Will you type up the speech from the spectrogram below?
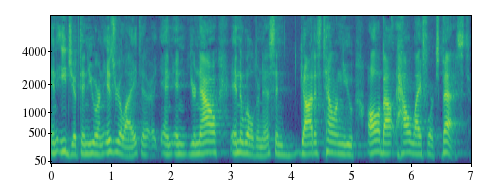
in Egypt and you are an Israelite, uh, and, and you're now in the wilderness, and God is telling you all about how life works best.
